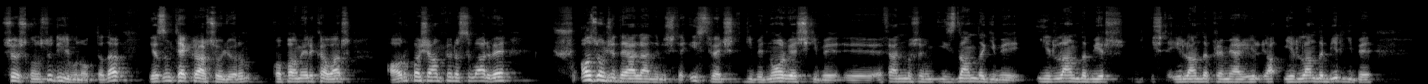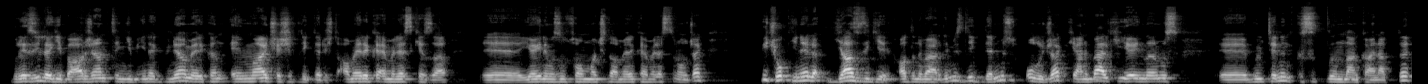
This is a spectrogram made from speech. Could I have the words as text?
söz konusu değil bu noktada. Yazın tekrar söylüyorum. Copa Amerika var. Avrupa Şampiyonası var ve şu az önce değerlendirdiğimiz işte İsveç gibi, Norveç gibi, e, efendim söyleyeyim İzlanda gibi, İrlanda bir, işte İrlanda Premier, İrlanda bir gibi, Brezilya gibi, Arjantin gibi yine Güney Amerika'nın envai çeşitlilikleri işte Amerika MLS keza e, yayınımızın son maçı da Amerika MLS'ten olacak. Birçok yine yaz ligi adını verdiğimiz liglerimiz olacak. Yani belki yayınlarımız e, bültenin kısıtlığından kaynaklı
